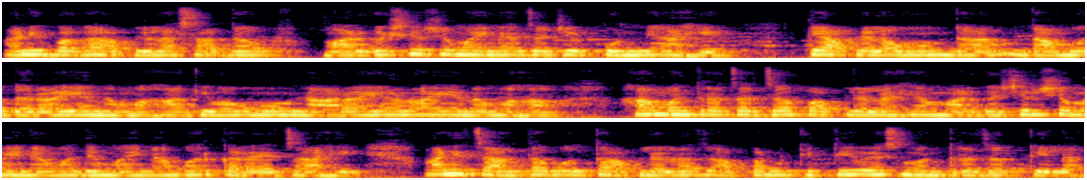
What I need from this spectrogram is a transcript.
आणि बघा आपल्याला साधं मार्गशीर्ष महिन्याचं जे पुण्य आहे ते आपल्याला ओम दा दामोदराय नमहा किंवा ओम नारायणाय नमहा हा मंत्राचा जप आपल्याला ह्या मार्गशीर्ष महिन्यामध्ये महिनाभर करायचा आहे. आणि चालता बोलता आपल्याला ज- आपण किती वेळेस मंत्र जप केला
